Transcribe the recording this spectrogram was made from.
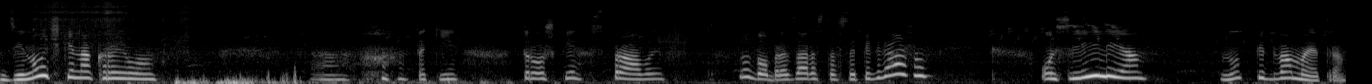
Дзвіночки накрило. Такі трошки справи. Ну, добре, зараз це все підв'яжу. Ось лілія, ну, під 2 метра.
